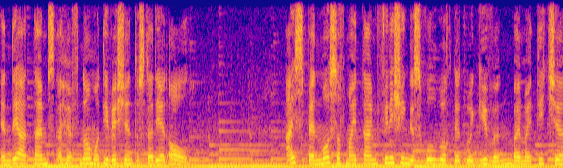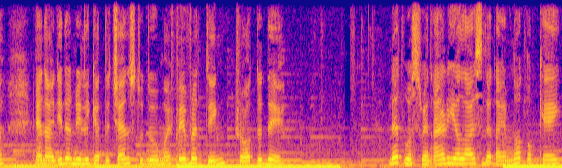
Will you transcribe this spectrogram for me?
and there are times I have no motivation to study at all. I spend most of my time finishing the schoolwork that were given by my teacher, and I didn't really get the chance to do my favorite thing throughout the day. That was when I realized that I am not okay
